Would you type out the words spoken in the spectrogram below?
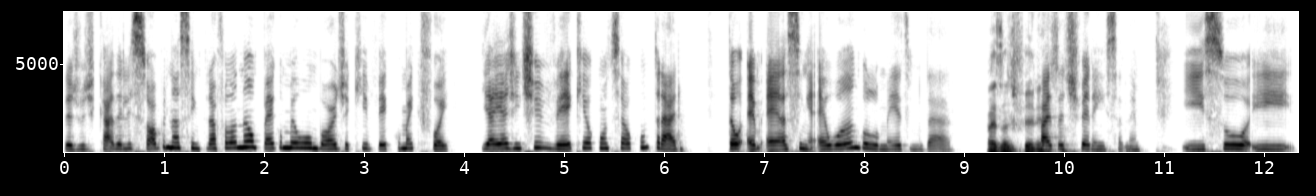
prejudicado, ele sobe na central e fala: Não, pega o meu onboard aqui vê como é que foi. E aí a gente vê que aconteceu ao contrário. Então, é, é assim, é o ângulo mesmo da, Faz a diferença. faz a diferença, né? E isso, e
